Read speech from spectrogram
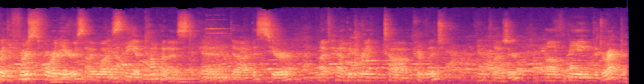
for the first four years, I was the accompanist, and uh, this year I've had the great uh, privilege and pleasure of being the director.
